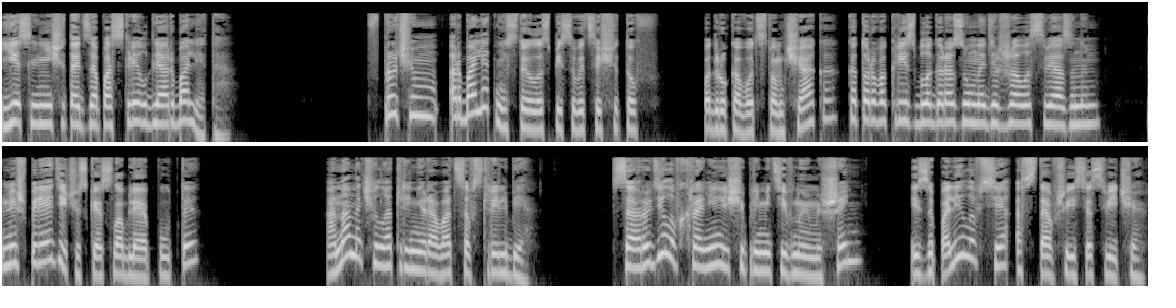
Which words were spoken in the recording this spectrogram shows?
если не считать запас стрел для арбалета. Впрочем, арбалет не стоило списывать со счетов. Под руководством Чака, которого Крис благоразумно держала связанным, лишь периодически ослабляя путы, она начала тренироваться в стрельбе. Соорудила в хранилище примитивную мишень и запалила все оставшиеся свечи.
